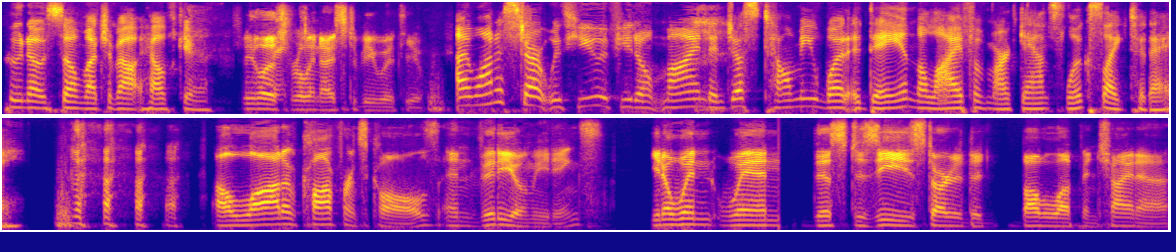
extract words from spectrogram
who know so much about healthcare. Sheila, it's really nice to be with you. I want to start with you, if you don't mind, and just tell me what a day in the life of Mark Ganz looks like today. a lot of conference calls and video meetings. You know, when when this disease started to bubble up in China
